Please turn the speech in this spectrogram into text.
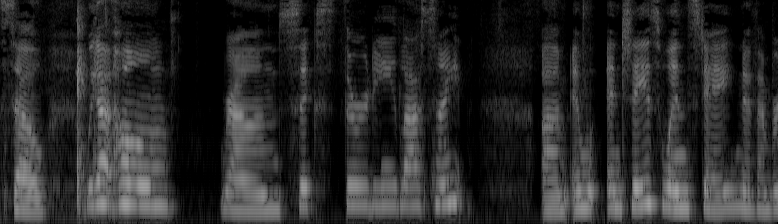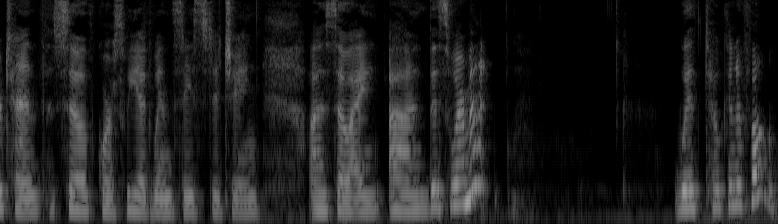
So we got home around 6.30 last night. Um, and, and today is Wednesday, November 10th. So of course we had Wednesday stitching. Uh, so I, uh, this is where I'm at with Token of Fall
